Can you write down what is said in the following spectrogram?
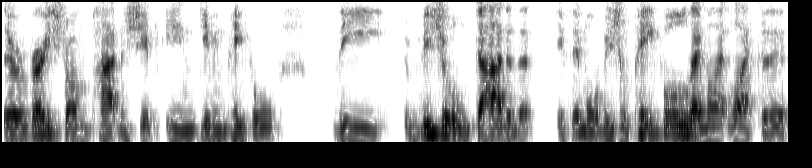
they're a very strong partnership in giving people the visual data that if they're more visual people, they might like to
